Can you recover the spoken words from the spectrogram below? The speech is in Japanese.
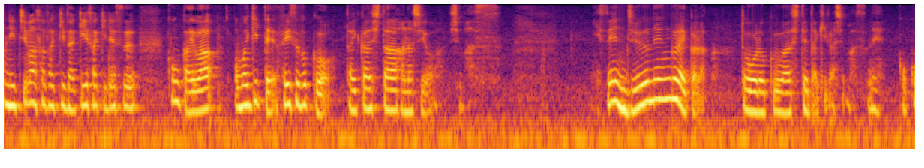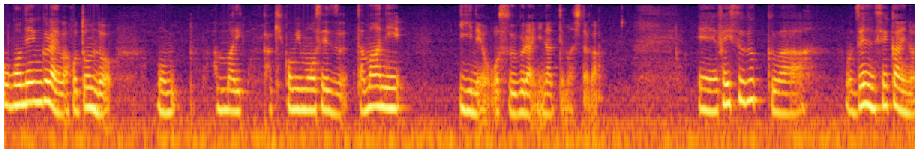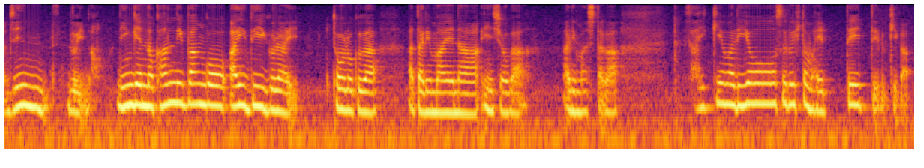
こんにちは佐々木崎咲です。今回は思い切って Facebook を大会した話をします。2010年ぐらいから登録はしてた気がしますね。ここ5年ぐらいはほとんどもうあんまり書き込みもせずたまにいいねを押すぐらいになってましたが、えー、Facebook はもう全世界の人類の人間の管理番号 ID ぐらい登録が当たり前な印象がありましたが最近は利用する人も減っていっている気が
